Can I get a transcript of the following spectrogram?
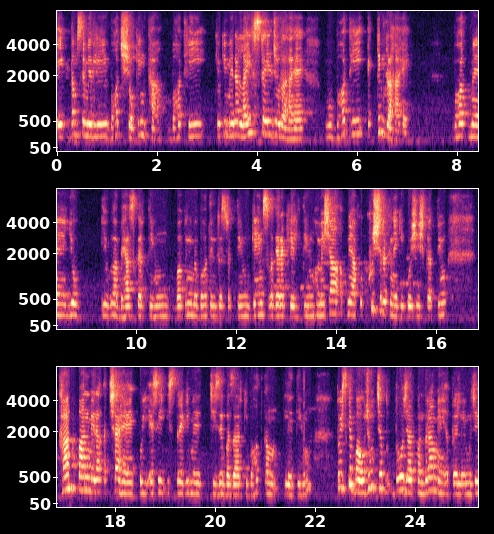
एकदम से मेरे लिए बहुत शॉकिंग था, बहुत ही, क्योंकि मेरा लाइफ स्टाइल जो रहा है, वो बहुत ही एक्टिव रहा है। बहुत मैं योग, योगाभ्यास करती हूँ वॉकिंग में बहुत इंटरेस्ट रखती हूँ गेम्स वगैरह खेलती हूँ, हमेशा अपने आप को खुश रखने की कोशिश करती हूँ। खान पान मेरा अच्छा है, कोई ऐसी इस तरह की मैं चीज़ें बाज़ार की बहुत कम लेती हूँ। तो इसके बावजूद जब 2015 में अप्रैल में मुझे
